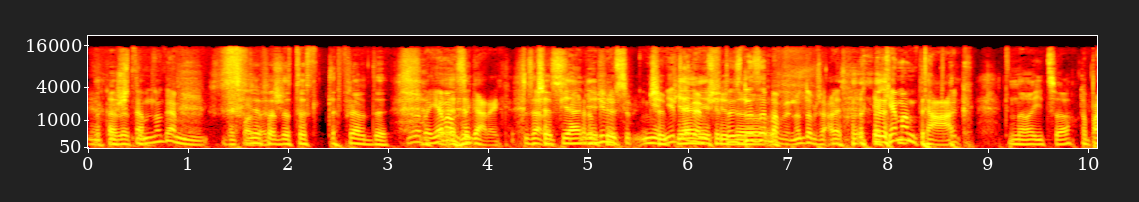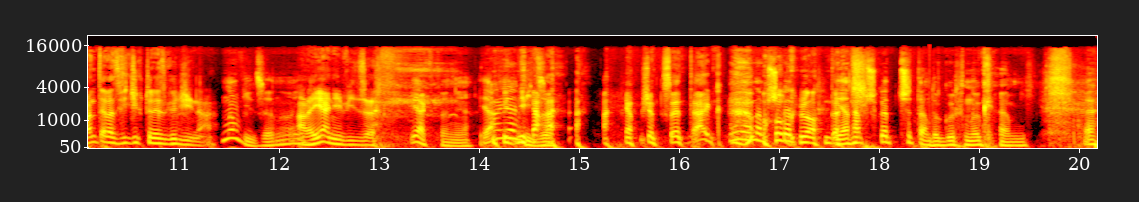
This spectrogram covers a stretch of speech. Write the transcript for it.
jakoś ale tam to, nogami zakładać. No to naprawdę... No dobra, ja mam zegarek. Zaraz. Czepianie Robimy się, sobie... Nie, nie czepiam się, to jest do... dla zabawy. No dobrze, ale jak ja mam tak... No i co? To pan teraz widzi, która jest godzina. No widzę. No i... Ale ja nie widzę. Jak to nie? Ja, ja widzę. Ja muszę sobie tak no ja na przykład, oglądać. Ja na przykład czytam do góry nogami. E,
